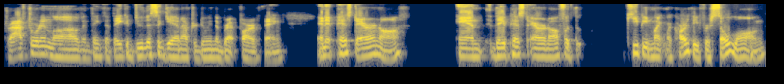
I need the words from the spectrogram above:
draft Jordan Love and think that they could do this again after doing the Brett Favre thing. And it pissed Aaron off. And they pissed Aaron off with keeping Mike McCarthy for so long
